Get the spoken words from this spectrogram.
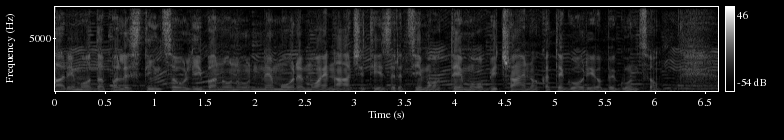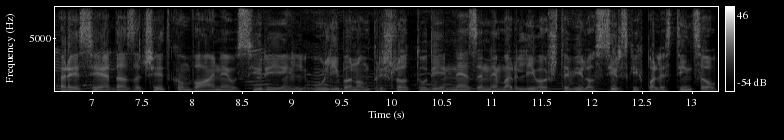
Poudarimo, da palestincev v Libanonu ne moremo enačiti z recimo temu običajno kategorijo beguncev. Res je, da začetkom vojne v Siriji in v Libanon prišlo tudi nezanemarljivo število sirskih palestincev,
